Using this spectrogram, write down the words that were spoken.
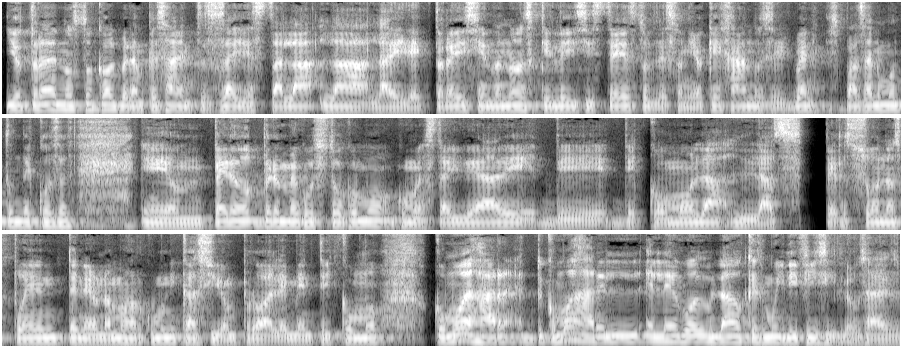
y otra vez nos toca volver a empezar. Entonces ahí está la, la, la directora diciendo, no, es que le hiciste esto, el de sonido quejándose. Bueno, pues pasan un montón de cosas. Em, pero, pero me gustó como, como esta idea de, de, de cómo la, las personas pueden tener una mejor comunicación probablemente y cómo, cómo dejar, cómo dejar el, el, ego de un lado que es muy difícil, o sea, es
